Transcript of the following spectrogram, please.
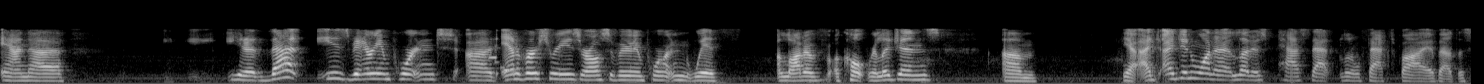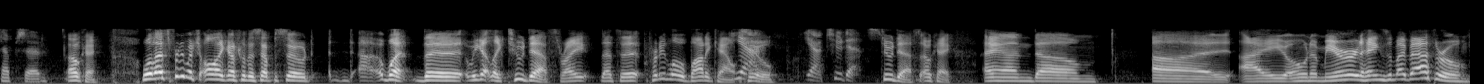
and uh, you know that is very important. Uh, anniversaries are also very important with a lot of occult religions. Um, yeah, I, I didn't want to let us pass that little fact by about this episode. Okay. Well, that's pretty much all I got for this episode. Uh, what the we got like two deaths, right? That's it. Pretty low body count Yeah, too. yeah, two deaths. Two deaths. Okay. And um, uh, I own a mirror. It hangs in my bathroom.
